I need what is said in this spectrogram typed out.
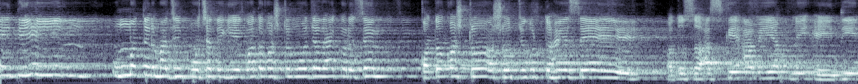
এই দিন উম্মতের মাঝে পৌঁছাতে গিয়ে কত কষ্ট মর্যাদা করেছেন, কত কষ্ট সহ্য করতে হয়েছে। অথচ আজকে আমি আপনি এই দিন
